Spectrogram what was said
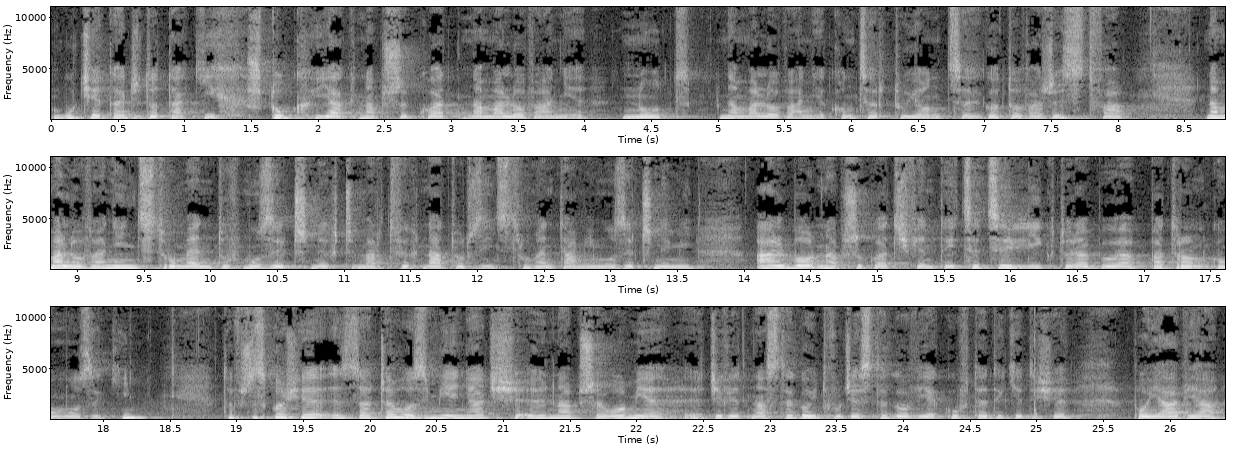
uciekać do takich sztuk jak na przykład namalowanie nut, namalowanie koncertującego towarzystwa, namalowanie instrumentów muzycznych czy martwych natur z instrumentami muzycznymi, albo na przykład świętej Cecylii, która była patronką muzyki. To wszystko się zaczęło zmieniać e, na przełomie XIX i XX wieku, wtedy kiedy się pojawia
